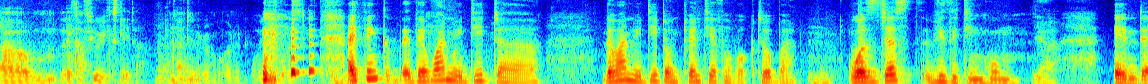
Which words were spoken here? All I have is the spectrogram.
Um, like a few weeks later. mm. I can't remember when it, when it was. I think the, the mm. one we did, uh, the one we did on 20th of October mm -hmm. was just visiting home. Yeah. And uh,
